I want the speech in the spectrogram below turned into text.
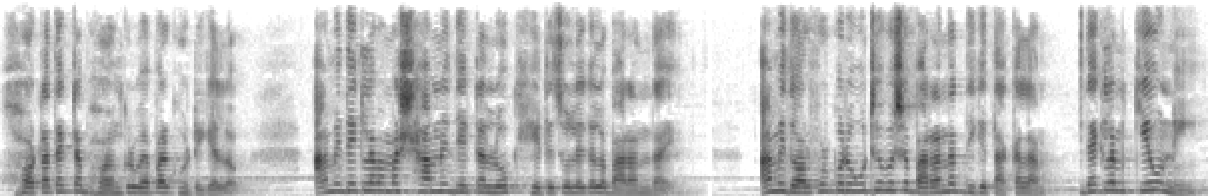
হঠাৎ একটা ভয়ঙ্কর ব্যাপার ঘটে গেল। আমি দেখলাম আমার সামনে দিয়ে একটা লোক হেঁটে চলে গেল বারান্দায়। আমি দরফর করে উঠে বসে বারান্দার দিকে তাকালাম। দেখলাম কেউ নেই।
